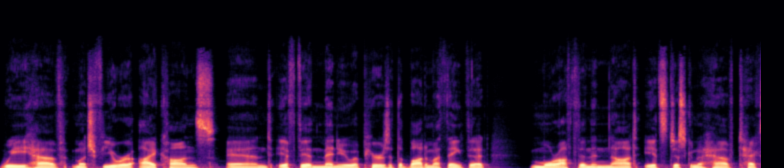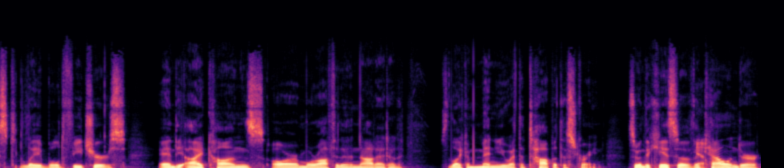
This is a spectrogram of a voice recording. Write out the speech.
we have much fewer icons. And if the menu appears at the bottom, I think that more often than not, it's just going to have text labeled features, and the icons are more often than not at a like a menu at the top of the screen. So in the case of the yeah. calendar,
